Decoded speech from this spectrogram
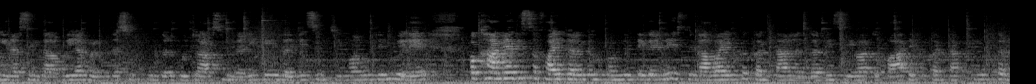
ਹੀਰਾ ਸਿੰਘ ਗਾਬੜੀਆ ਬਲਵਿੰਦਰ ਸਿੰਘ ਕੁੰਦਰ ਗੁਲਜ਼ਾਰ ਸਿੰਘ ਰਣੀ ਤੇ ਦਲਜੀਤ ਸਿੰਘ ਚੀਮਾ ਨੂੰ ਦਿਨ ਵੇਲੇ ਪਖਾਨਿਆਂ ਦੀ ਸਫ਼ਾਈ ਕਰਨ ਦੇ ਹੁਕਮ ਦਿੱਤੇ ਗਏ ਨੇ। ਇਸ ਤੋਂ ਇਲਾਵਾ ਇੱਕ ਘੰਟਾ ਲੰਗਰ ਦੀ ਸੇਵਾ ਤੋਂ ਬਾਅਦ ਇੱਕ ਘੰਟਾ ਕੀਰਤਨ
